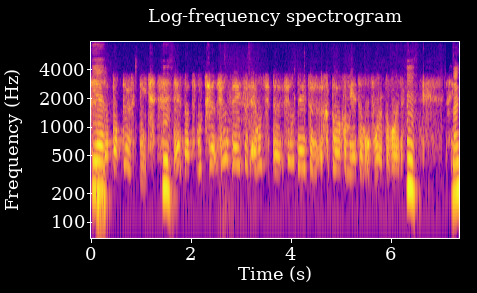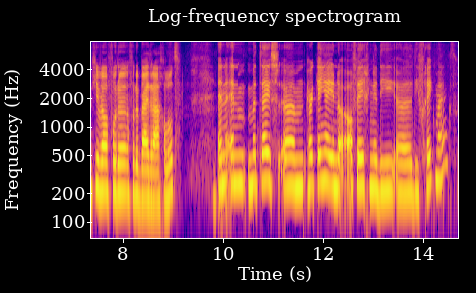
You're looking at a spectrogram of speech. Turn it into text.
Ja. Dat, dat deugt niet. Hm. Hè, dat moet ve- veel beter, er moet eh, veel beter geprogrammeerd en ontworpen worden. Dankjewel voor de, voor de bijdrage, Lot. en, en Matthijs, ehm, herken jij in de afwegingen die, eh die Freek maakt?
